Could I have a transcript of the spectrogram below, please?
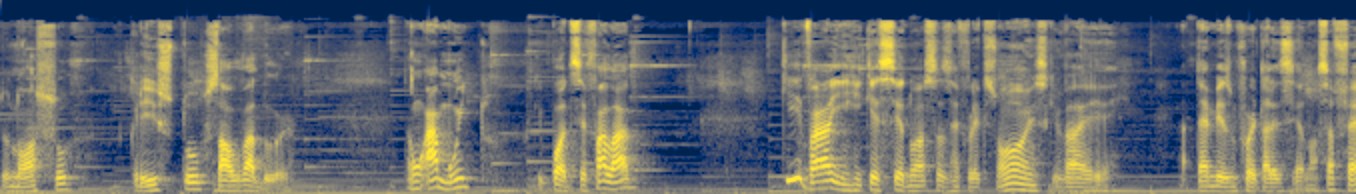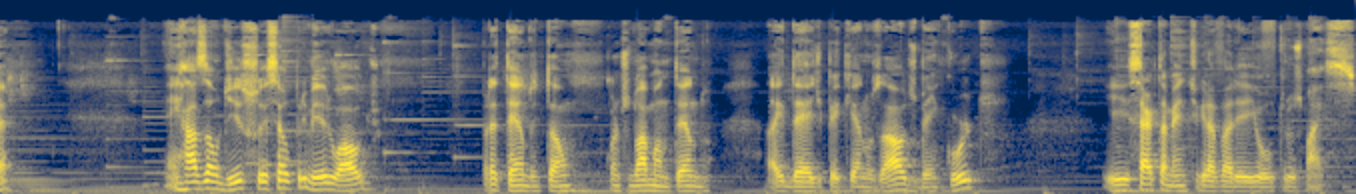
do nosso Cristo Salvador. Então há muito que pode ser falado, que vai enriquecer nossas reflexões, que vai até mesmo fortalecer a nossa fé. Em razão disso, esse é o primeiro áudio. Pretendo então continuar mantendo a ideia de pequenos áudios bem curtos e certamente gravarei outros mais.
